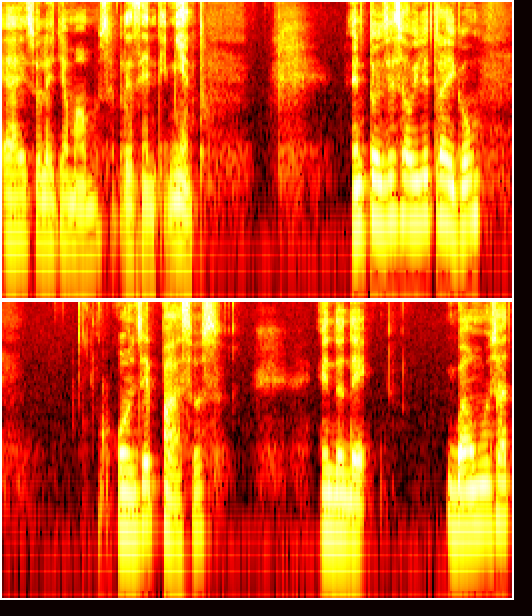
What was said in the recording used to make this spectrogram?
a eso le llamamos resentimiento. Entonces hoy le traigo 11 pasos en donde vamos a,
